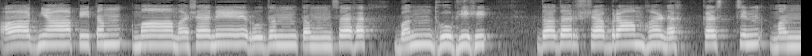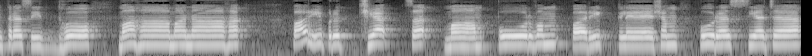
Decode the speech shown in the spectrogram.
आज्ञापितम् मामशने रुदन्तम् सह बन्धुभिः। ददर्श ब्राह्मणः कश्चिन्मन्त्रसिद्धो महामनाः। परिपृच्छ्य स माम् पूर्वम् परिक्लेशम् पुरस्य च।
